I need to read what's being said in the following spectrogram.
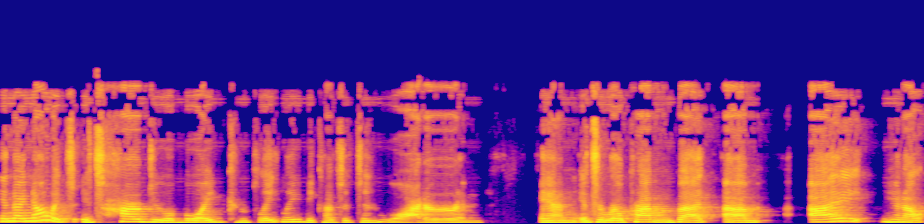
and I know it's it's hard to avoid completely because it's in water and and it's a real problem. But um, I, you know,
